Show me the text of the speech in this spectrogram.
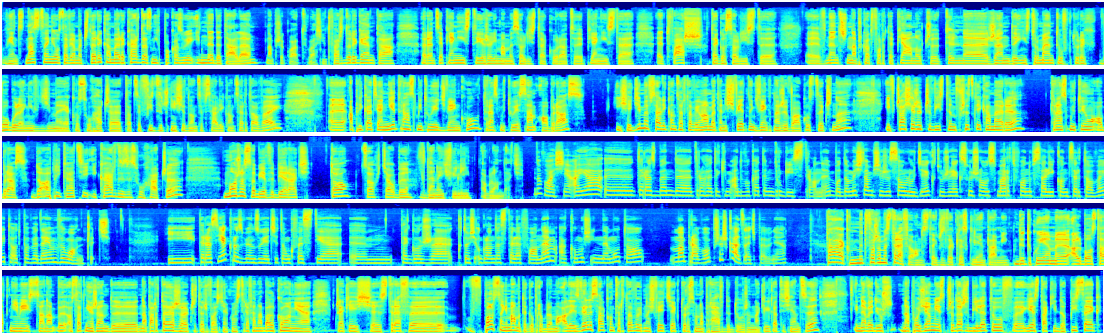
więc na scenie ustawiamy cztery kamery, każda z nich pokazuje inne detale, na przykład właśnie twarz dyrygenta, ręce pianisty, jeżeli mamy solistę akurat e, pianistę, e, twarz tego solisty, wnętrze na przykład fortepianu, czy tylne rzędy instrumentów, których w ogóle nie widzimy jako słuchacze tacy fizycznie siedzący w sali koncertowej. Aplikacja nie transmituje dźwięku, transmituje sam obraz, i siedzimy w sali koncertowej, mamy ten świetny dźwięk na żywo akustyczny i w czasie rzeczywistym wszystkie kamery transmitują obraz do aplikacji i każdy ze słuchaczy może sobie wybierać to, co chciałby w danej chwili oglądać. No właśnie, a ja y, teraz będę trochę takim adwokatem drugiej strony, bo domyślam się, że są ludzie, którzy jak słyszą smartfon w sali koncertowej, to odpowiadają wyłączyć. I teraz jak rozwiązujecie tą kwestię tego, że ktoś ogląda z telefonem, a komuś innemu to ma prawo przeszkadzać pewnie. Tak, my tworzymy strefy onstage zwykle z klientami. Dedykujemy albo ostatnie miejsca, na, ostatnie rzędy na parterze, czy też właśnie jakąś strefę na balkonie, czy jakieś strefy. W Polsce nie mamy tego problemu, ale jest wiele sal koncertowych na świecie, które są naprawdę duże, na kilka tysięcy i nawet już na poziomie sprzedaży biletów jest taki dopisek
